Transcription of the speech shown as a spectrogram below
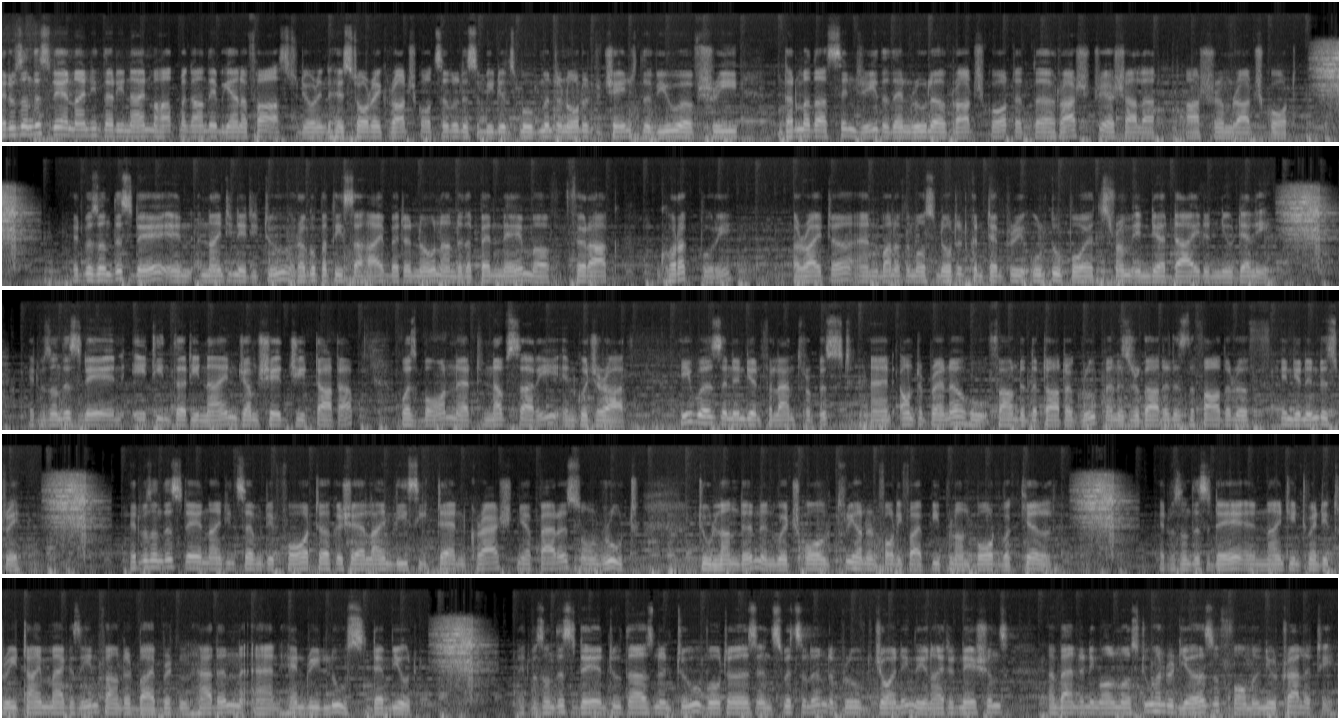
It was on this day in 1939 Mahatma Gandhi began a fast during the historic Rajkot civil disobedience movement in order to change the view of Sri Dharmadas Singhji, the then ruler of Rajkot, at the Rashtriya Shala Ashram Rajkot. It was on this day in 1982 Raghupati Sahai, better known under the pen name of Firaq Gorakhpuri, a writer and one of the most noted contemporary Urdu poets from India, died in New Delhi. It was on this day in 1839 Jamshedji Tata was born at Navsari in Gujarat. He was an Indian philanthropist and entrepreneur who founded the Tata Group and is regarded as the father of Indian industry. It was on this day in 1974 Turkish airline DC-10 crashed near Paris en route to London in which all 345 people on board were killed. It was on this day in 1923 Time magazine founded by Briton Hadden and Henry Luce debuted. It was on this day in 2002 voters in Switzerland approved joining the United Nations, abandoning almost 200 years of formal neutrality.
